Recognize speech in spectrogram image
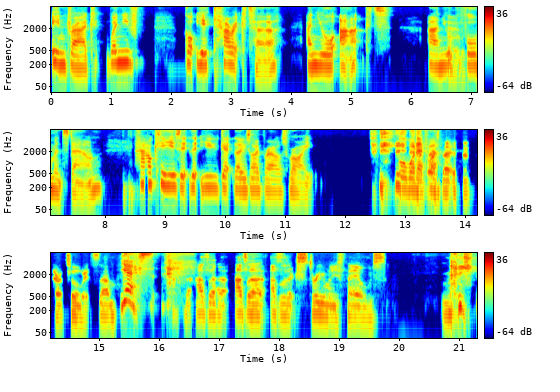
in drag when you've got your character and your act and your Mm. performance down? How key is it that you get those eyebrows right? Or whatever. if they're, if they're at all, it's um Yes. as a as a as an extremely failed make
